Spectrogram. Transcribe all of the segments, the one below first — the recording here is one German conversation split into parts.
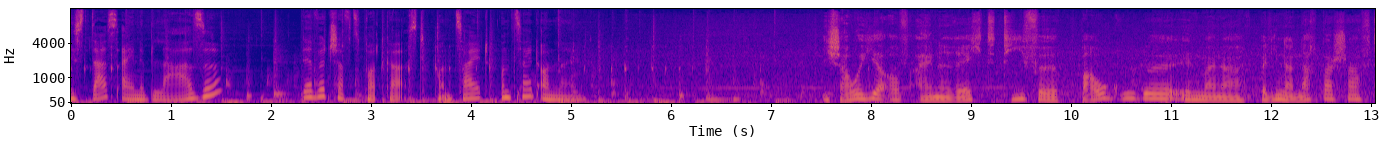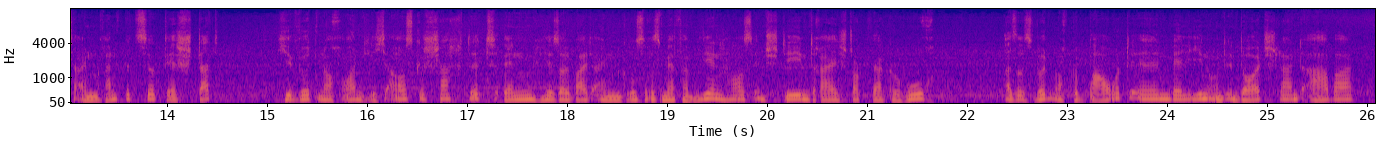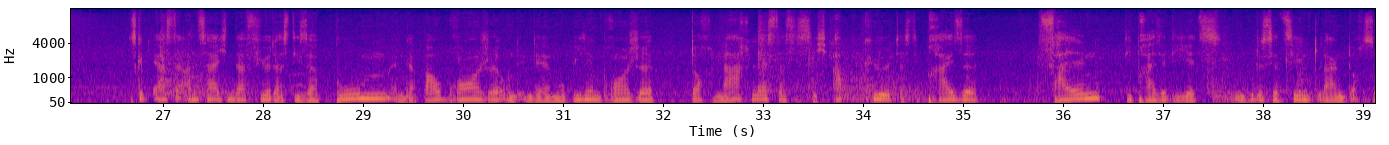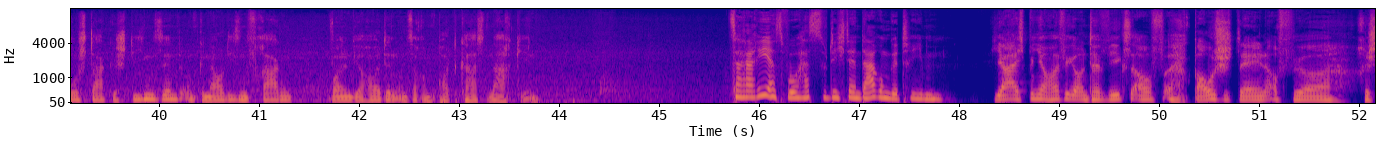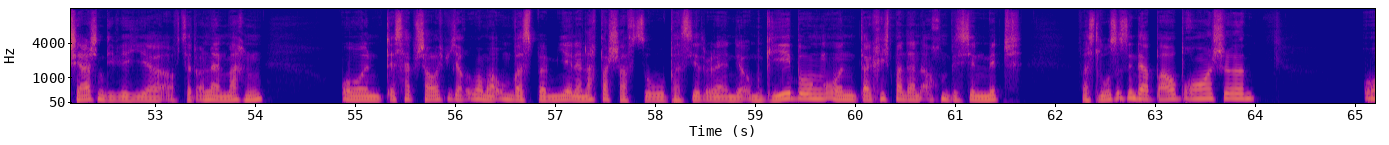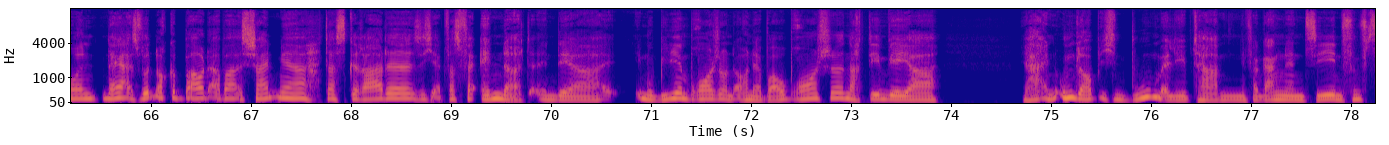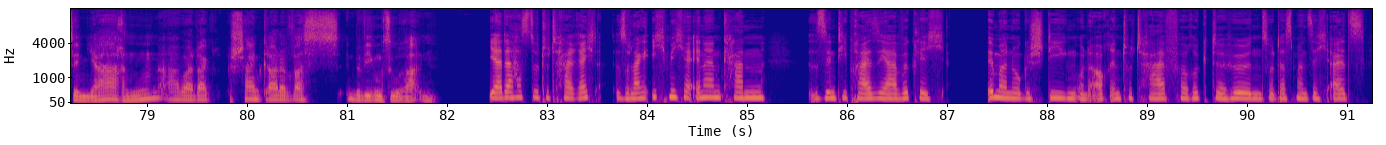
Ist das eine Blase? Der Wirtschaftspodcast von Zeit und Zeit Online. Ich schaue hier auf eine recht tiefe Baugrube in meiner Berliner Nachbarschaft, einem Randbezirk der Stadt. Hier wird noch ordentlich ausgeschachtet, denn hier soll bald ein größeres Mehrfamilienhaus entstehen, drei Stockwerke hoch. Also es wird noch gebaut in Berlin und in Deutschland, aber es gibt erste Anzeichen dafür, dass dieser Boom in der Baubranche und in der Immobilienbranche doch nachlässt, dass es sich abkühlt, dass die Preise fallen. Die Preise, die jetzt ein gutes Jahrzehnt lang doch so stark gestiegen sind. Und genau diesen Fragen wollen wir heute in unserem Podcast nachgehen. Zacharias, wo hast du dich denn darum getrieben? Ja, ich bin ja häufiger unterwegs auf äh, Baustellen, auch für Recherchen, die wir hier auf Zeit Online machen. Und deshalb schaue ich mich auch immer mal um, was bei mir in der Nachbarschaft so passiert oder in der Umgebung. Und da kriegt man dann auch ein bisschen mit, was los ist in der Baubranche. Und naja, es wird noch gebaut, aber es scheint mir, dass gerade sich etwas verändert in der Immobilienbranche und auch in der Baubranche, nachdem wir ja ja, einen unglaublichen Boom erlebt haben in den vergangenen 10, 15 Jahren. Aber da scheint gerade was in Bewegung zu geraten. Ja, da hast du total recht. Solange ich mich erinnern kann, sind die Preise ja wirklich immer nur gestiegen und auch in total verrückte Höhen, sodass man sich als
